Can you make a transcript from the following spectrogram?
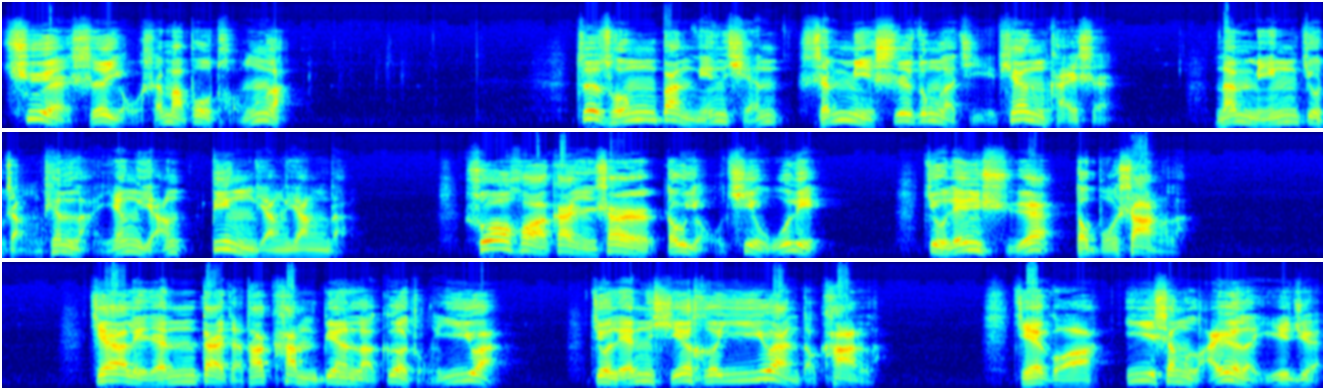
确实有什么不同了。自从半年前神秘失踪了几天开始，南明就整天懒洋洋、病殃殃的，说话干事儿都有气无力，就连学都不上了。家里人带着他看遍了各种医院，就连协和医院都看了。结果医生来了一句：“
